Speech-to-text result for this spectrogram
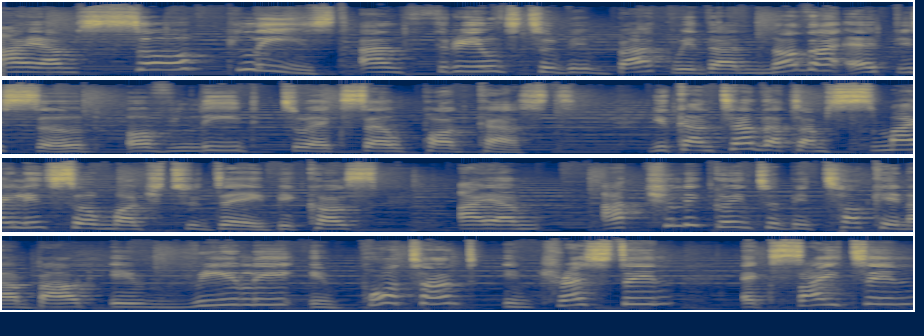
I am so pleased and thrilled to be back with another episode of Lead to Excel podcast. You can tell that I'm smiling so much today because I am actually going to be talking about a really important, interesting, exciting,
